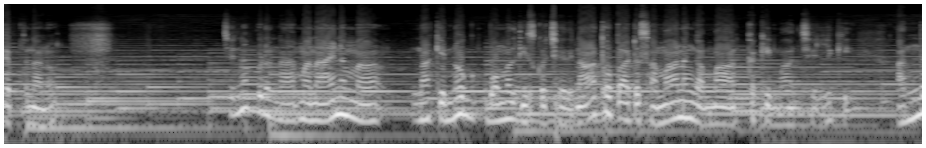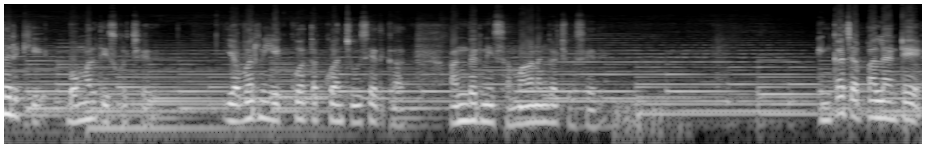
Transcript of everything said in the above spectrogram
చెప్తున్నాను. చిన్నప్పుడు నా మా నాయనమ్మ నాకు ఎన్నో బొమ్మలు తీసుకొచ్చేది. నాతో పాటు సమానంగా మా అక్కకి మా చెల్లికి అందరికీ బొమ్మలు తీసుకొచ్చేది. ఎవరిని ఎక్కువ తక్కువ అని చూసేది కాదు. అందరినీ సమానంగా చూసేది. ఇంకా చెప్పాలంటే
